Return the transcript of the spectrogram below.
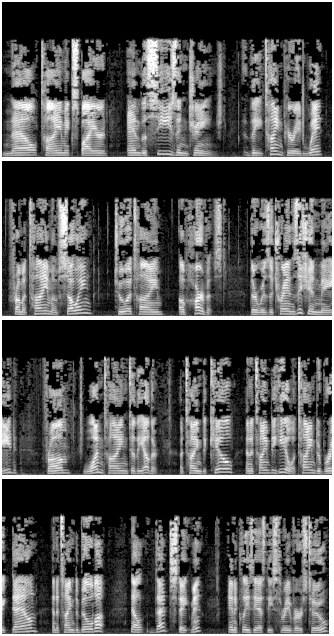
Now time expired and the season changed. The time period went from a time of sowing to a time of harvest. There was a transition made from one time to the other. A time to kill and a time to heal. A time to break down and a time to build up. Now that statement in Ecclesiastes 3 verse 2,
